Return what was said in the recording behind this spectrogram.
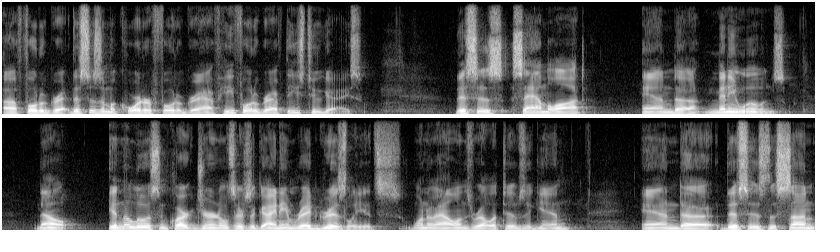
uh, photograph, this is a McWhorter photograph. He photographed these two guys. This is Sam Lott and uh, Many Wounds. Now, in the Lewis and Clark journals, there's a guy named Red Grizzly. It's one of Allen's relatives again. And uh, this is the son,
